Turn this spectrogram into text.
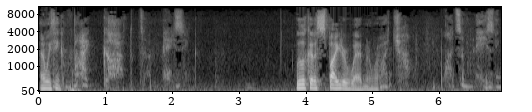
and we think, my God, we look at a spider web and we're like, what's amazing?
